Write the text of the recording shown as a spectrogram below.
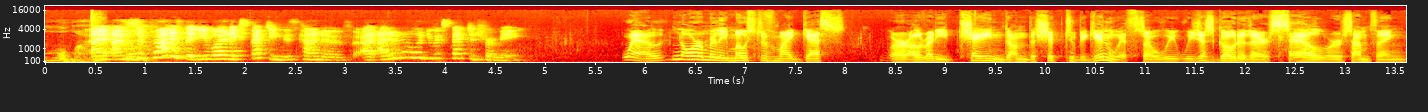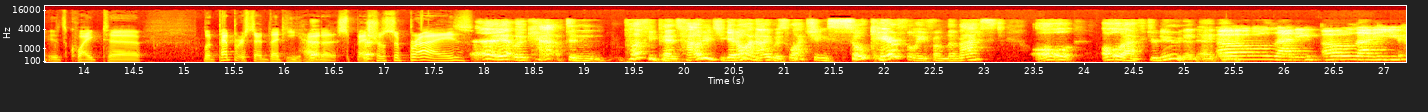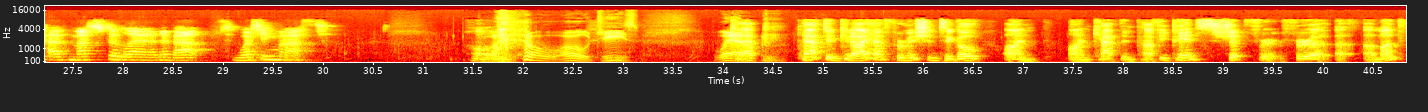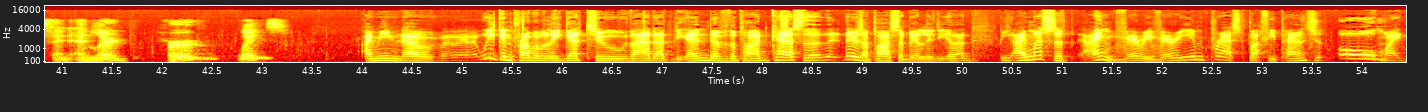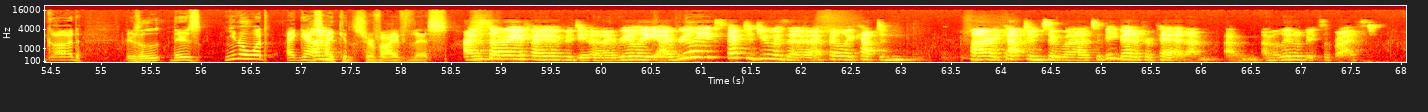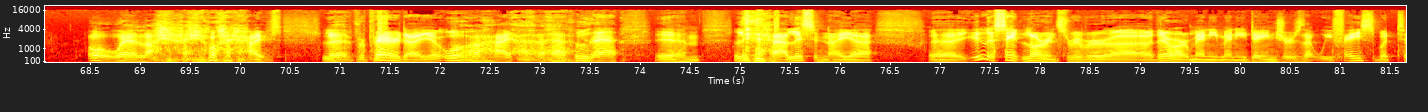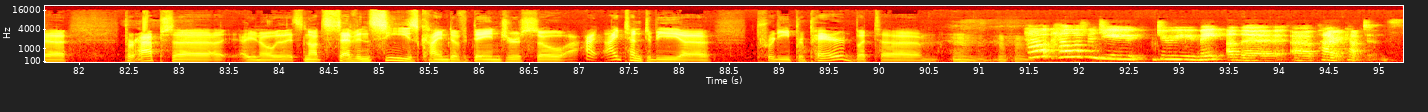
oh my. I, I'm God. surprised that you weren't expecting this kind of. I, I don't know what you expected from me. Well, normally most of my guests are already chained on the ship to begin with, so we, we just go to their cell or something. It's quite uh, but Pepper said that he had a special surprise. Uh, yeah, but Captain Puffy Pants, how did you get on? I was watching so carefully from the mast all all afternoon, and, and, and Oh, laddie, oh, laddie, you have much to learn about watching mast. oh, oh, oh, jeez. Well, Cap- Captain, could I have permission to go on on Captain Puffy Pants' ship for for a, a, a month and and learn her ways? I mean, uh, we can probably get to that at the end of the podcast. Uh, There's a possibility of that. I must have. I'm very, very impressed, Puffy Pants. Oh my God. There's a. There's. You know what? I guess I'm- I can survive this. I'm sorry if I overdid it. I really, I really expected you as a, a fellow captain, pirate captain, to uh, to be better prepared. I'm, I'm, I'm a little bit surprised. Oh well, I, I, I uh, prepared. I, uh, oh, I, uh, um, listen, I, uh, uh, in the St. Lawrence River, uh, there are many, many dangers that we face, but uh, perhaps, uh, you know, it's not seven seas kind of danger. So I, I tend to be uh, pretty prepared, but. Um, hmm. How, how often do you do you meet other uh, pirate captains?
